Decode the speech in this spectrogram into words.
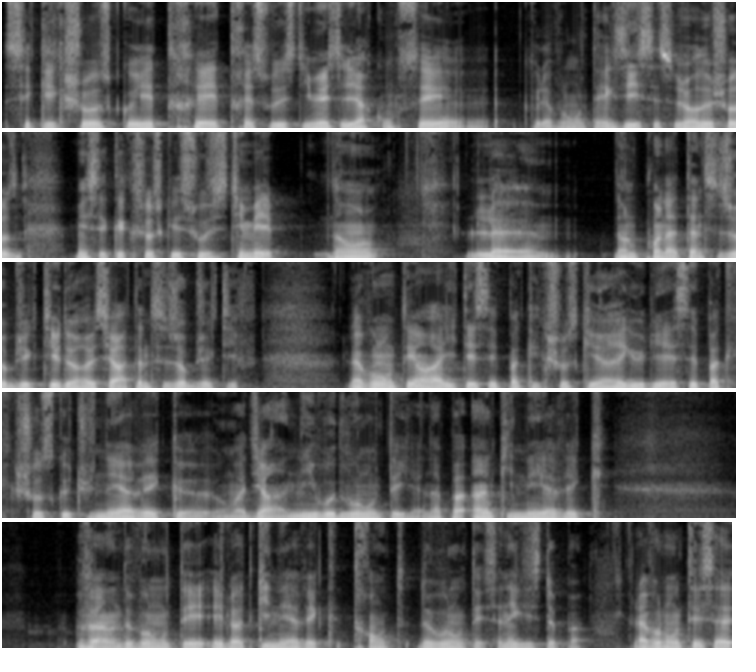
c'est quelque chose qui est très très sous-estimé, c'est-à-dire qu'on sait euh, que la volonté existe et ce genre de choses, mais c'est quelque chose qui est sous-estimé dans le, dans le point d'atteindre ses objectifs, de réussir à atteindre ses objectifs. La volonté, en réalité, c'est pas quelque chose qui est régulier, c'est pas quelque chose que tu nais avec, euh, on va dire, un niveau de volonté. Il n'y en a pas un qui naît avec 20 de volonté et l'autre qui naît avec 30 de volonté. Ça n'existe pas. La volonté, ça,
